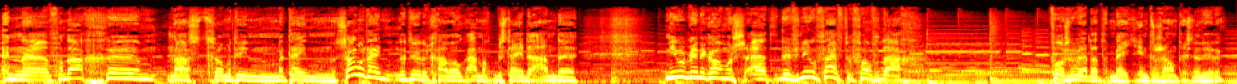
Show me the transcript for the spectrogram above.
En uh, vandaag, uh, naast zometeen meteen, zometeen natuurlijk gaan we ook aandacht besteden aan de nieuwe binnenkomers uit de vinyl 50 van vandaag. Voor zover dat een beetje interessant is natuurlijk.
